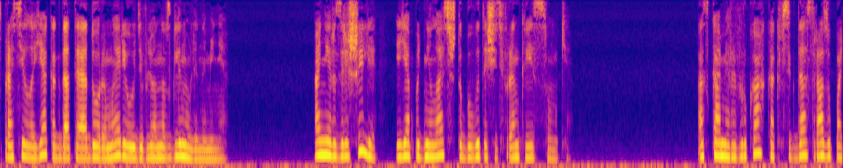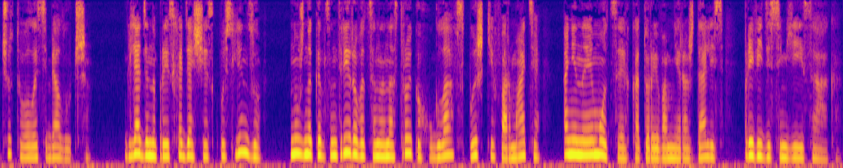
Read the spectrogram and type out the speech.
Спросила я, когда Теодор и Мэри удивленно взглянули на меня. Они разрешили, и я поднялась, чтобы вытащить Фрэнка из сумки. А с камерой в руках, как всегда, сразу почувствовала себя лучше. Глядя на происходящее сквозь линзу, нужно концентрироваться на настройках угла, вспышке, формате, а не на эмоциях, которые во мне рождались при виде семьи Исаака.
